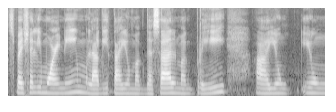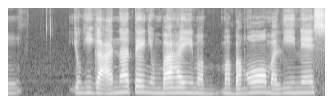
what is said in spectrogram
Especially morning, lagi tayong magdasal, magpray. Uh, yung, yung yung higaan natin, yung bahay mabango, malinis,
